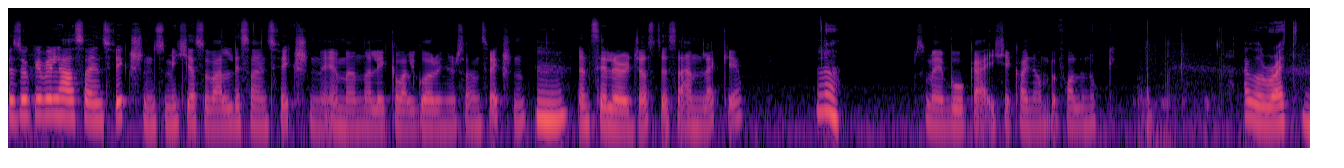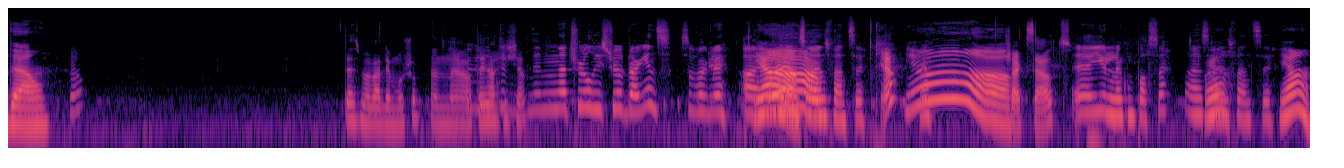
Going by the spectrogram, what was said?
Hvis dere vil ha science fiction som ikke er så veldig science fiction i, men allikevel går under science fiction, Mm. Ancillary Justice and Lecky, Ja. som er ei bok jeg ikke kan anbefale nok. I will write it down. Det som er veldig morsomt, men eh, at den har ikke kjent. The Natural History of Dragons, selvfølgelig. Er Ja. science Fancy. Ja! Checks out. Uh, Gylne kompasset er science Fancy Ja.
